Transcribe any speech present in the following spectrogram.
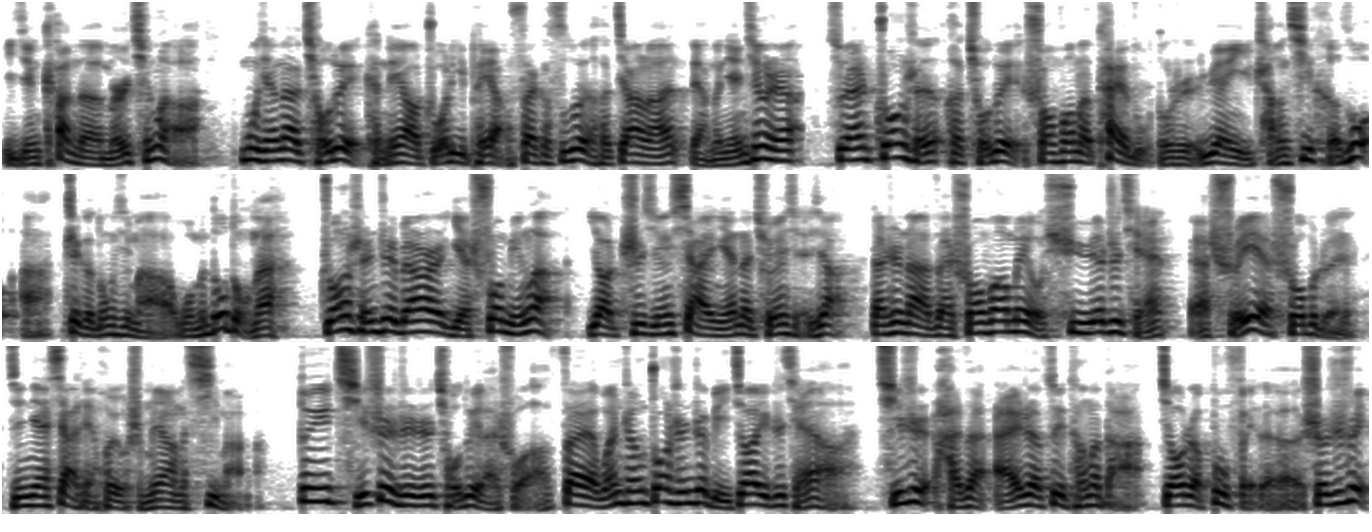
已经看得门清了啊！目前呢，球队肯定要着力培养塞克斯顿和加兰两个年轻人。虽然庄神和球队双方的态度都是愿意长期合作啊，这个东西嘛，我们都懂的。庄神这边也说明了要执行下一年的球员选项，但是呢，在双方没有续约之前，哎，谁也说不准今年夏天会有什么样的戏码嘛。对于骑士这支球队来说啊，在完成庄神这笔交易之前啊，骑士还在挨着最疼的打，交着不菲的奢侈税。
